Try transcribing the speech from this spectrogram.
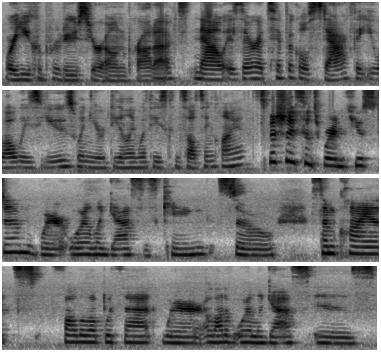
where you could produce your own product. Now, is there a typical stack that you always use when you're dealing with these consulting clients? Especially since we're in Houston, where oil and gas is king. So some clients follow up with that, where a lot of oil and gas is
